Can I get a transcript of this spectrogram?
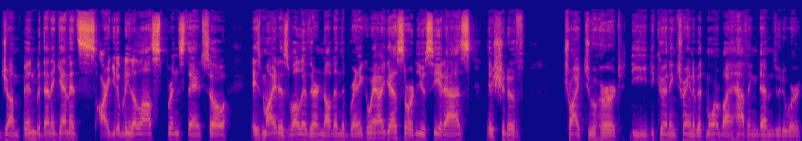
jump in. But then again, it's arguably the last sprint stage, so they might as well if they're not in the breakaway, I guess. Or do you see it as they should have tried to hurt the Deceuninck train a bit more by having them do the work?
